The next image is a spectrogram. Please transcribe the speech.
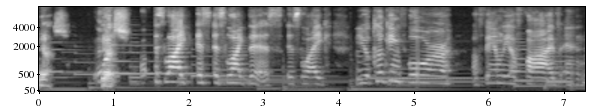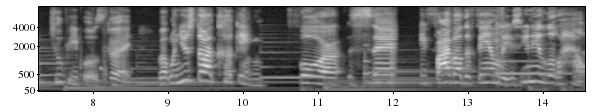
Yes. Yes. It's like it's it's like this. It's like you're cooking for a family of five and two people is good. But when you start cooking for say five other families, you need a little help.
